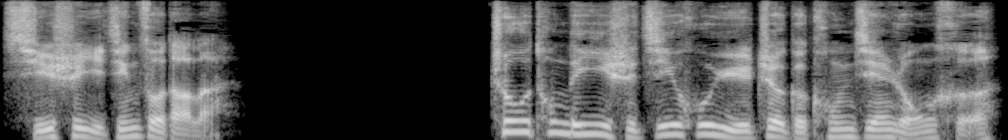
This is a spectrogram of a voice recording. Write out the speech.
其实已经做到了。周通的意识几乎与这个空间融合，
